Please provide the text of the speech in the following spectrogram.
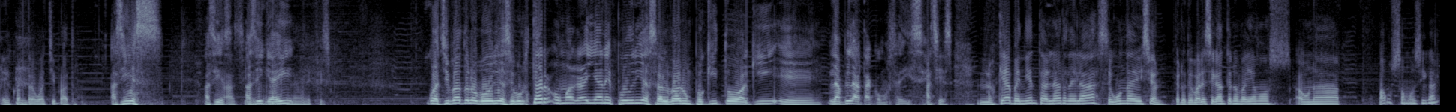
es contra Huachipato. Así es. Así es. Así, que ahí. Guachipato lo podría sepultar o Magallanes podría salvar un poquito aquí eh, la plata, como se dice. Así es. Nos queda pendiente hablar de la segunda división, pero ¿te parece que antes nos vayamos a una pausa musical?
